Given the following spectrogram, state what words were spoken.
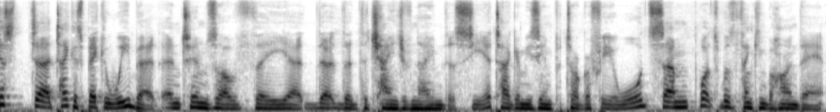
just uh, take us back a wee bit in terms of the, uh, the, the, the change of name this year, Otago Museum Photography Awards. Um, what was the thinking behind that?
